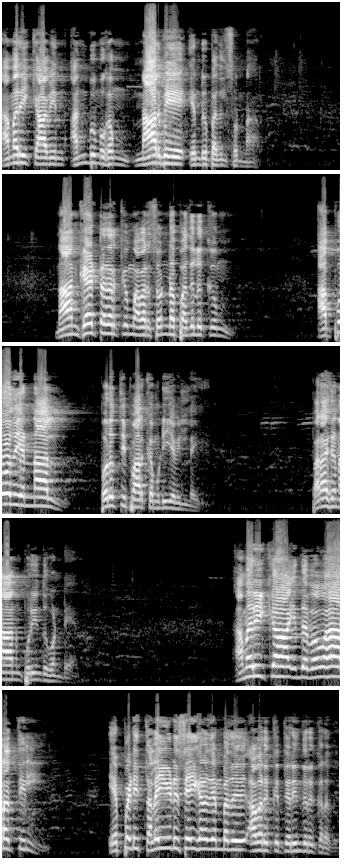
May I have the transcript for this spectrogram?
அமெரிக்காவின் அன்பு முகம் நார்வே என்று பதில் சொன்னார். நான் கேட்டதற்கும் அவர் சொன்ன பதிலுக்கும் அப்போது என்னால் பொருத்தி பார்க்க முடியவில்லை. பிறகு நான் புரிந்து கொண்டேன். அமெரிக்கா இந்த விவகாரத்தில் எப்படி தலையீடு செய்கிறது என்பது அவருக்கு தெரிந்திருக்கிறது.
